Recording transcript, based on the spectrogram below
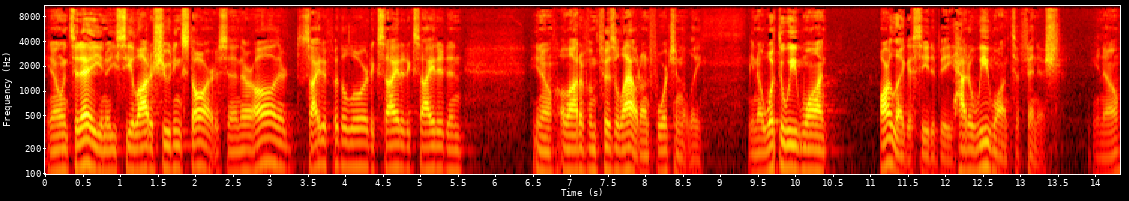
You know, and today, you know, you see a lot of shooting stars, and they're all oh, they're excited for the Lord, excited, excited, and you know, a lot of them fizzle out, unfortunately. You know, what do we want our legacy to be? How do we want to finish? You know,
